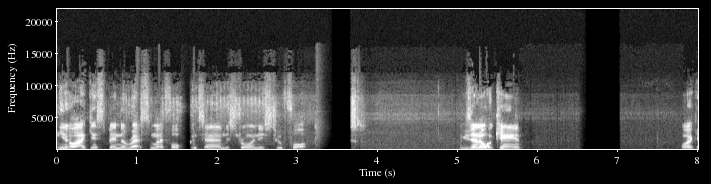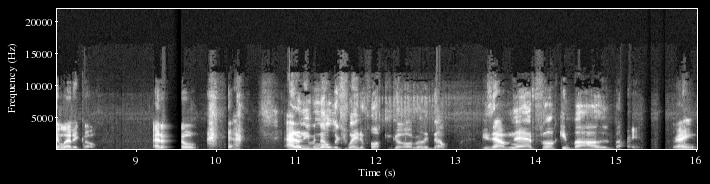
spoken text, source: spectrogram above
You know, I can spend the rest of my fucking time destroying these two fucks. Because I know I can. Or I can let it go. I don't I don't even know which way to fucking go. I really don't. Because I'm that fucking bothered by it. Right?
